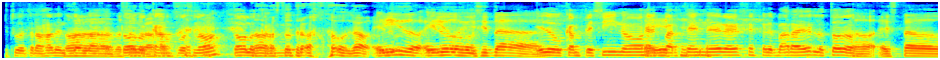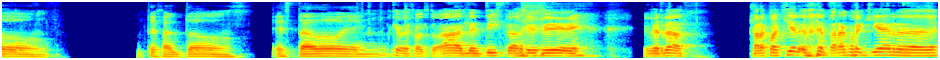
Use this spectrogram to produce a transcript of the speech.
Estuve trabajando en No, toda no, la- no, no todos los campos, ¿no? Todos los campos. He ido- he ido de visita. He ido campesino, el bartender, el jefe de bar, lo todo. No, he estado. Te faltó. He estado en. ¿Qué me faltó? Ah, el dentista, sí, sí. De verdad. Para cualquier, para cualquier eh,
